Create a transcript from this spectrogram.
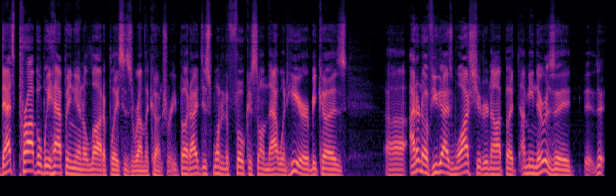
That's probably happening in a lot of places around the country, but I just wanted to focus on that one here because Uh, I don't know if you guys watched it or not, but I mean, there was a there,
